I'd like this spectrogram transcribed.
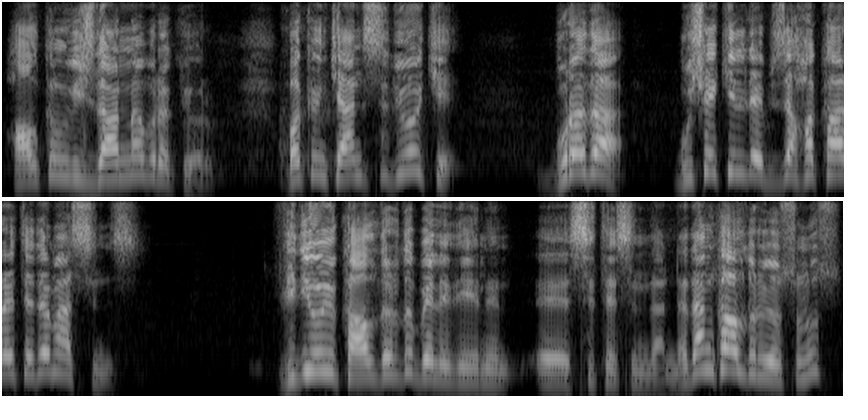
halkın vicdanına bırakıyorum. Bakın kendisi diyor ki burada bu şekilde bize hakaret edemezsiniz. Videoyu kaldırdı belediyenin e, sitesinden. Neden kaldırıyorsunuz?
